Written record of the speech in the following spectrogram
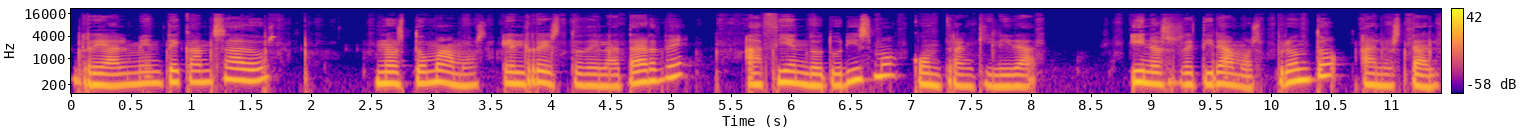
realmente cansados, nos tomamos el resto de la tarde haciendo turismo con tranquilidad y nos retiramos pronto al hostal.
